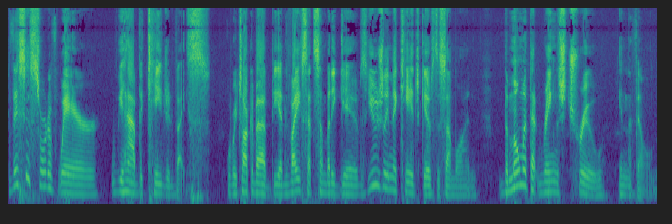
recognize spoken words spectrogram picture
This is sort of where we have the Cage advice, where we talk about the advice that somebody gives, usually Nick Cage gives to someone, the moment that rings true in the film.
